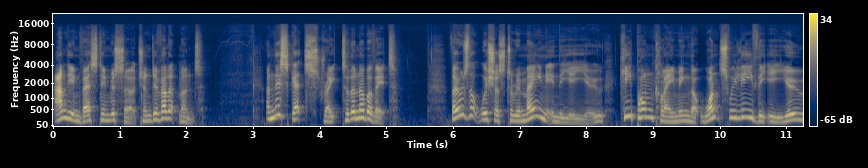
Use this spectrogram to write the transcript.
and invest in research and development. And this gets straight to the nub of it. Those that wish us to remain in the EU keep on claiming that once we leave the EU,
